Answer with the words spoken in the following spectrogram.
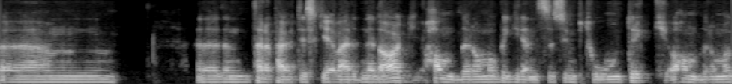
um, den terapeutiske verden i dag handler om å begrense symptomtrykk og handler om å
